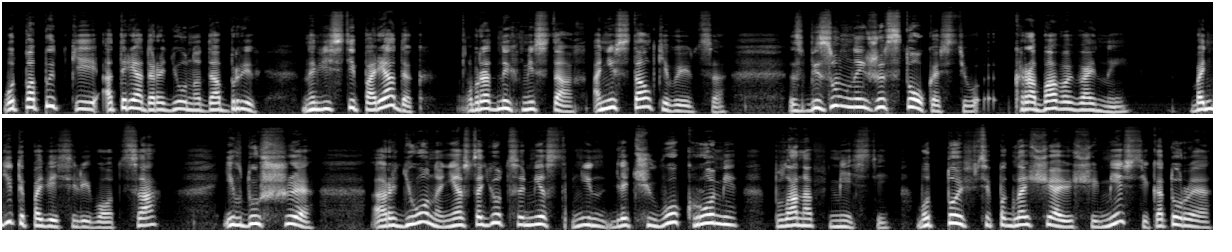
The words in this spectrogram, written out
Вот попытки отряда Родиона Добры навести порядок в родных местах, они сталкиваются с безумной жестокостью кровавой войны. Бандиты повесили его отца, и в душе Родиона не остается места ни для чего, кроме планов мести. Вот той всепоглощающей мести, которая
